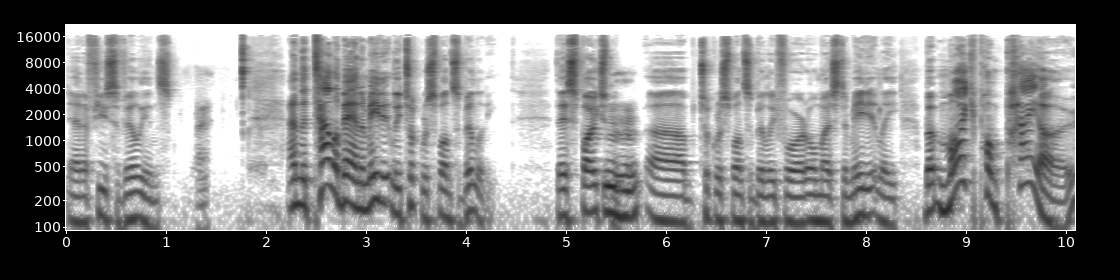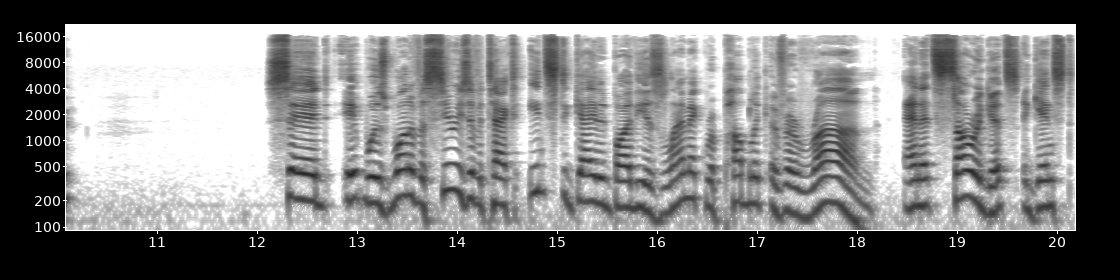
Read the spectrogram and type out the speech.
and a few civilians. And the Taliban immediately took responsibility. Their spokesman mm-hmm. uh, took responsibility for it almost immediately. But Mike Pompeo said it was one of a series of attacks instigated by the Islamic Republic of Iran and its surrogates against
